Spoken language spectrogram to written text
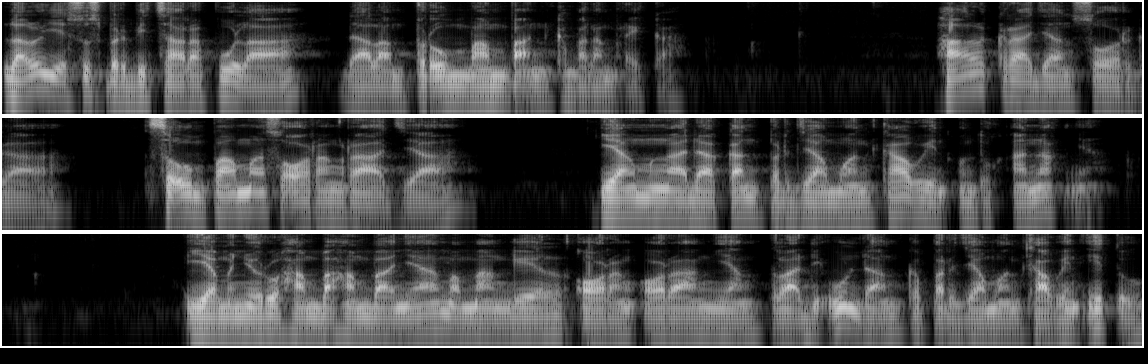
Lalu Yesus berbicara pula dalam perumpamaan kepada mereka. Hal kerajaan sorga seumpama seorang raja yang mengadakan perjamuan kawin untuk anaknya. Ia menyuruh hamba-hambanya memanggil orang-orang yang telah diundang ke perjamuan kawin itu.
